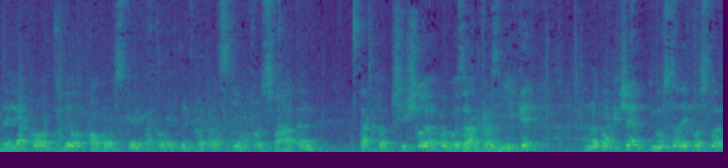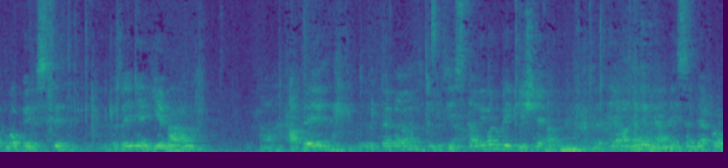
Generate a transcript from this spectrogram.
kde jako byl obrovský takový ten kopec s tím fosfátem, tak to přišlo jako o zákazníky. No takže museli poslat lobbyisty zřejmě jinam, aby teda získali odbytiště. A já nevím, já nejsem jako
